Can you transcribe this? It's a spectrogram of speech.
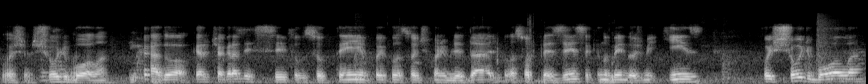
Poxa, show de bola. Ricardo, ó, quero te agradecer pelo seu tempo, pela sua disponibilidade, pela sua presença aqui no Bem 2015. Foi show de bola.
